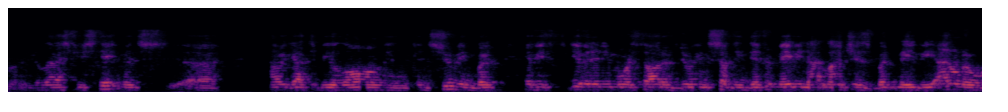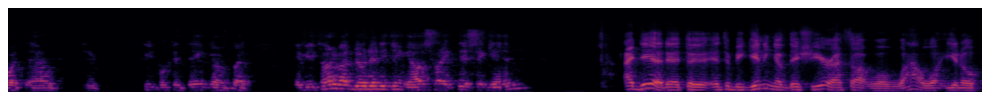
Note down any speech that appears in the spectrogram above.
the last few statements uh, how it got to be long and consuming. But have you given any more thought of doing something different? Maybe not lunches, but maybe I don't know what the hell you know, people can think of. But have you thought about doing anything else like this again? I did at the at the beginning of this year. I thought, well, wow, what you know,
